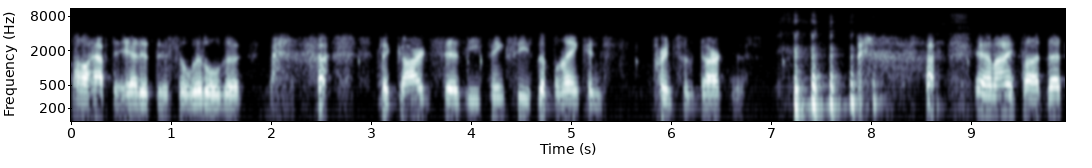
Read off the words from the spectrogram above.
I'll have to edit this a little the the guard says he thinks he's the Blanken Prince of Darkness and I thought that's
